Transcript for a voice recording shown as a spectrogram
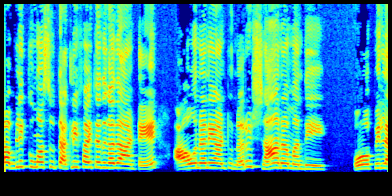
పబ్లిక్ మస్తు తక్లీఫ్ అవుతుంది కదా అంటే అవునని అంటున్నారు చాలా మంది. ఓ పిల్ల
